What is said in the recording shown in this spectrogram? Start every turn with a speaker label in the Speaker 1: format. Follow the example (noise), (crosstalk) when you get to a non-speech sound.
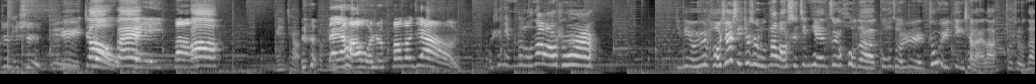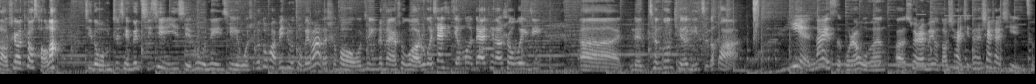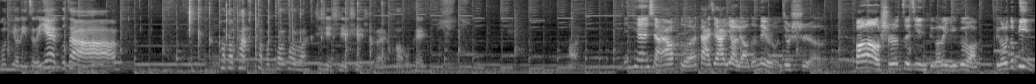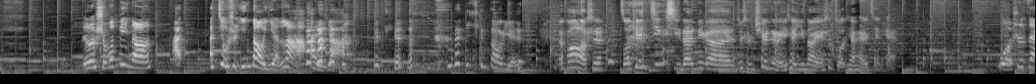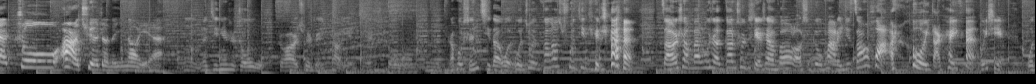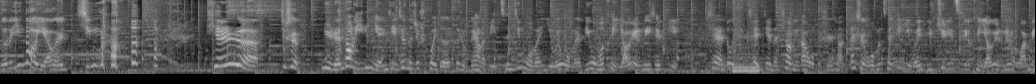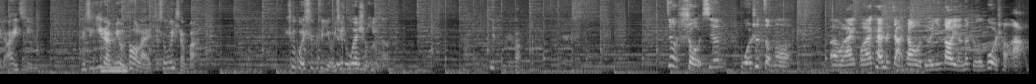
Speaker 1: 这里是
Speaker 2: 宇宙
Speaker 1: 飞
Speaker 2: 飞
Speaker 1: 猫。
Speaker 2: 啊，(laughs) 勉强。
Speaker 1: 大家，好，我是芳芳酱。
Speaker 2: 我是你们的鲁娜老师。今天有一个好消息，就是鲁娜老师今天最后的工作日终于定下来了，就是鲁娜老师要跳槽了。记得我们之前跟琪琪一起录那一期《我是个动画编剧，我总被骂》的时候，我曾经跟大家说过，如果下期节目大家听到说我已经呃成功提了离职的话，耶、nice！果然我们呃虽然没有到下一期，但是下下期已经成功提了离职了，耶、鼓掌！啪啪啪啪啪啪啪啪！谢谢谢谢谢谢好 OK。
Speaker 1: 好今天想要和大家要聊的内容就是，方老师最近得了一个得了个病，得了什么病呢？啊啊，就是阴道炎啦！哎呀，(laughs)
Speaker 2: 天哪，(laughs) 阴道炎！哎，方老师昨天惊喜的那个就是确诊了一下阴道炎，是昨天还是前天？
Speaker 1: 我是在周二确诊的阴道炎，
Speaker 2: 嗯，那今天是周五，周二确诊阴道炎，今天是周五。嗯，然后神奇的，我我就刚刚出地铁站，早上上班路上刚出地铁站，方方老师给我骂了一句脏话，然后我一打开一看微信，我得了阴道炎，我就惊了。(laughs) 天热，就是女人到了一定年纪，真的就是会得各种各样的病。曾经我们以为我们离我们很遥远的那些病，现在都已经渐渐的降临到我们身上。但是我们曾经以为离距离自己很遥远的那种完美的爱情，可是依然没有到来，这是为什么？社会是不是有一些不公平
Speaker 1: 为什么呢？？
Speaker 2: 不知道。
Speaker 1: 就首先我是怎么，呃，我来我来开始讲一下我得阴道炎的整个过程啊。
